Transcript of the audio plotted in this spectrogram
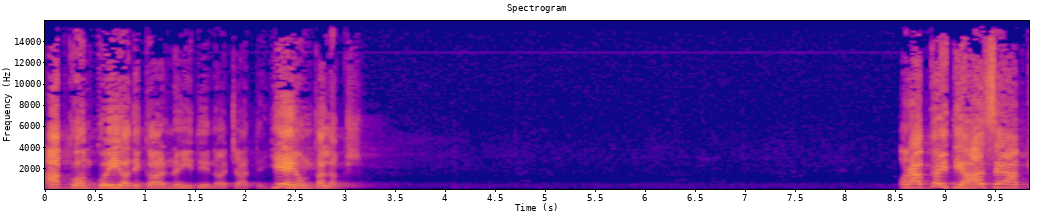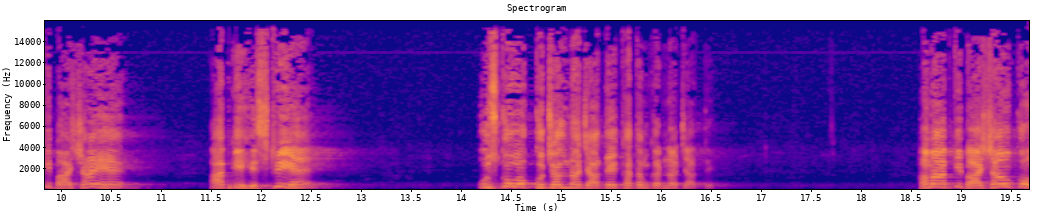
आपको हम कोई अधिकार नहीं देना चाहते। यह है उनका लक्ष्य। और आपका इतिहास है, आपकी भाषाएँ हैं, आपकी हिस्ट्री है, उसको वो कुचलना चाहते हैं, खत्म करना चाहते हैं। हम आपकी भाषाओं को,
